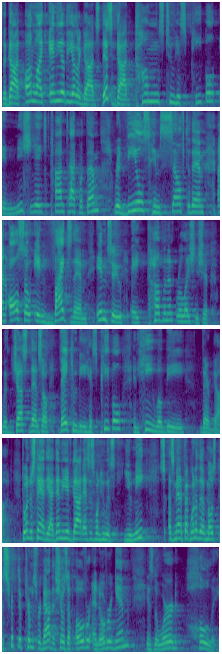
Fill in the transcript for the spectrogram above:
The God, unlike any of the other gods, this God comes to his people, initiates contact with them, reveals himself to them, and also invites them into a covenant relationship with just them so they can be his people and he will be their God. To understand the identity of God as this one who is unique, as a matter of fact, one of the most descriptive terms for God that shows up over and over again is the word holy.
